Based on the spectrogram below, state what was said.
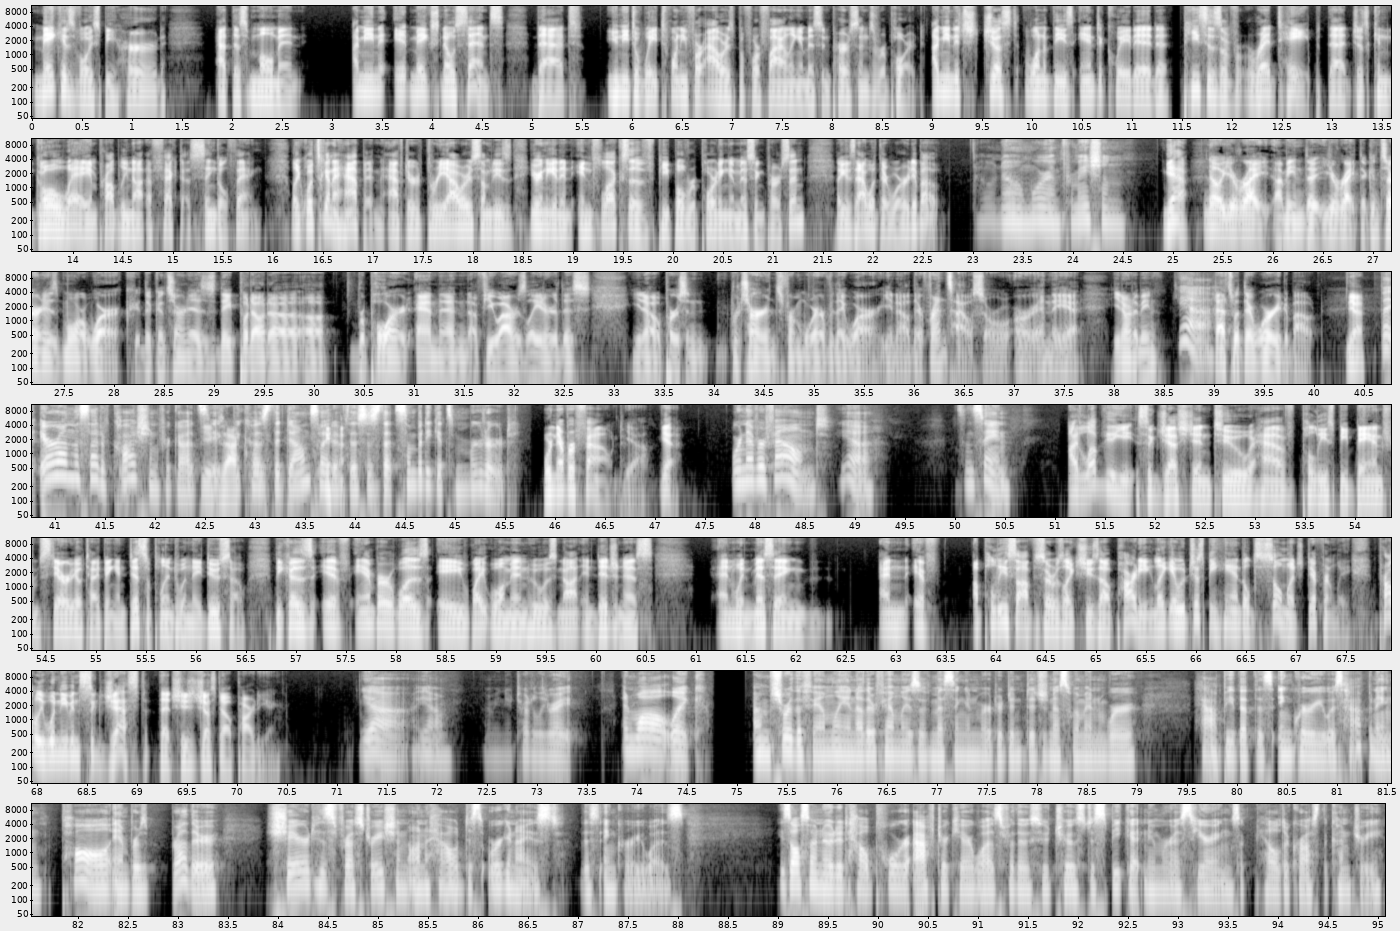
make his voice be heard at this moment. I mean, it makes no sense that you need to wait 24 hours before filing a missing persons report. I mean, it's just one of these antiquated pieces of red tape that just can go away and probably not affect a single thing. Like, what's going to happen after three hours? Somebody's, you're going to get an influx of people reporting a missing person? Like, is that what they're worried about? Oh no, more information. Yeah. No, you're right. I mean, the, you're right. The concern is more work. The concern is they put out a, a report, and then a few hours later, this you know person returns from wherever they were, you know, their friend's house, or or and they, uh, you know what I mean? Yeah. That's what they're worried about. Yeah. But err on the side of caution, for God's sake, Exactly. because the downside Yeah. of this is that somebody gets murdered Or never found. Yeah. Yeah. or never found. Yeah. It's insane. I love the suggestion to have police be banned from stereotyping and disciplined when they do so. Because if Amber was a white woman who was not indigenous and went missing, and if a police officer was like, she's out partying, like it would just be handled so much differently. Probably wouldn't even suggest that she's just out partying. Yeah, yeah. I mean, you're totally right. And while, like, I'm sure the family and other families of missing and murdered Indigenous women were happy that this inquiry was happening, Paul, Amber's brother, shared his frustration on how disorganized this inquiry was. He's also noted how poor aftercare was for those who chose to speak at numerous hearings held across the country.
